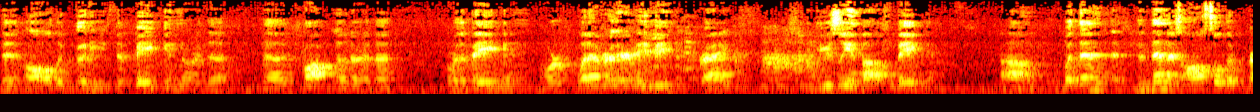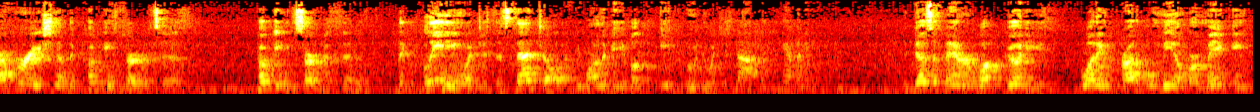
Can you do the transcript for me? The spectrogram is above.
The, all the goodies, the bacon or the, the chocolate or the, or the bacon or whatever there may be, right? It usually involves bacon. Um, but then, then there's also the preparation of the cooking services, cooking services, the cleaning, which is essential if you want to be able to eat food which is not contaminated. It doesn't matter what goodies, what incredible meal we're making,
